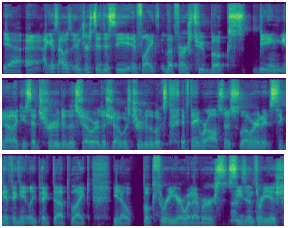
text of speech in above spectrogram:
yeah. I- I guess I was interested to see if like the first two books being, you know, like you said, true to the show, or the show was true to the books, if they were also slower and it significantly picked up, like you know, book three or whatever, s- season three ish.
